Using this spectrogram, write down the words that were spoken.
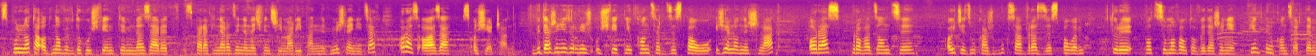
Wspólnota Odnowy w Duchu Świętym Nazaret z parafii Narodzenia Najświętszej Marii Panny w Myślenicach oraz Oaza z Osieczan. Wydarzenie to również uświetnił koncert zespołu Zielony Szlak oraz prowadzący ojciec Łukasz Buksa wraz z zespołem, który podsumował to wydarzenie pięknym koncertem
